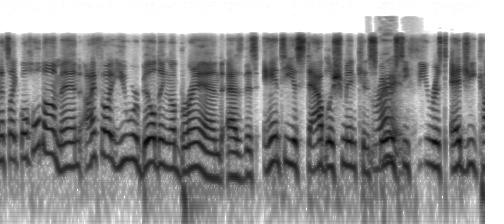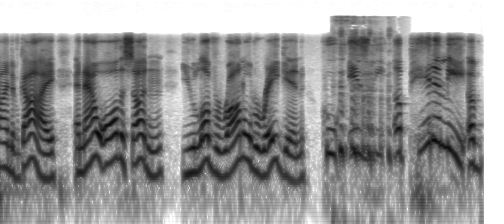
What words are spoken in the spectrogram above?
And it's like, well, hold on, man. I thought you were building a brand as this anti establishment, conspiracy right. theorist, edgy kind of guy. And now all of a sudden, you love Ronald Reagan, who is the epitome of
